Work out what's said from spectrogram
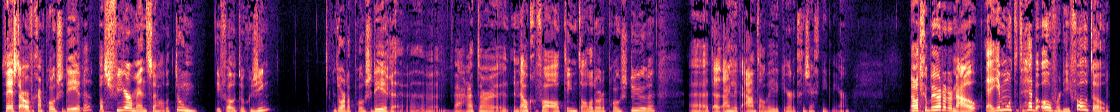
Zij is daarover gaan procederen. Pas vier mensen hadden toen die foto gezien. Door dat procederen uh, waren het er in elk geval al tientallen door de procedure. Uh, het uiteindelijke aantal weet ik eerlijk gezegd niet meer. Maar wat gebeurde er nou? Ja, je moet het hebben over die foto.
